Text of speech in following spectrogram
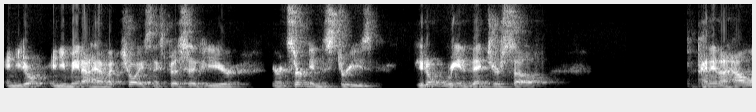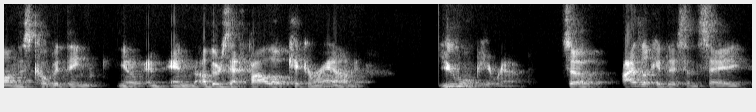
and you don't, and you may not have a choice. And especially if you're you're in certain industries, if you don't reinvent yourself, depending on how long this COVID thing, you know, and and others that follow kick around, you won't be around. So I look at this and say,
